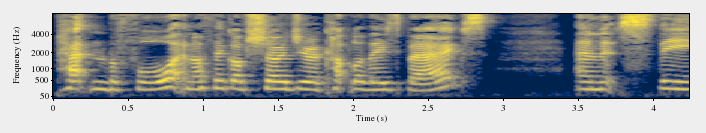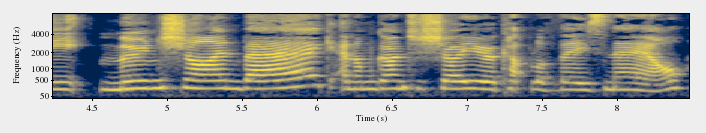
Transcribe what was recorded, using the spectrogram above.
pattern before, and I think I've showed you a couple of these bags. And it's the Moonshine bag, and I'm going to show you a couple of these now.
